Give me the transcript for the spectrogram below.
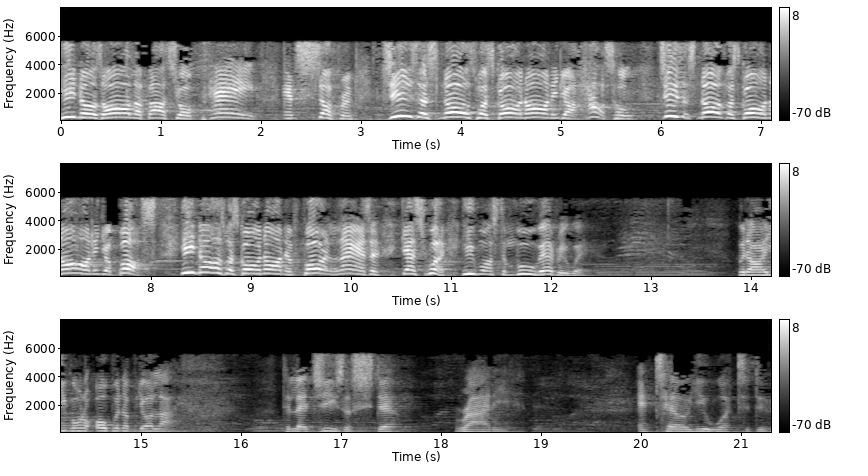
He knows all about your pain and suffering. Jesus knows what's going on in your household. Jesus knows what's going on in your boss. He knows what's going on in foreign lands. And guess what? He wants to move everywhere. But are you going to open up your life to let Jesus step right in and tell you what to do.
